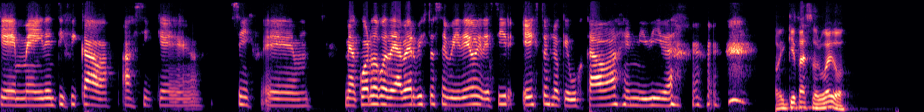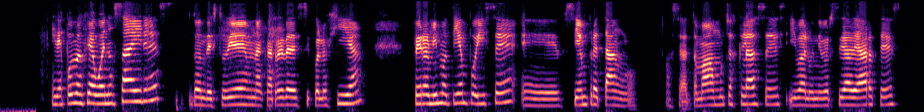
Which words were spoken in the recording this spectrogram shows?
que me identificaba. Así que sí, eh, me acuerdo de haber visto ese video y decir, esto es lo que buscaba en mi vida. ¿Y qué pasó luego? Y después me fui a Buenos Aires, donde estudié una carrera de psicología, pero al mismo tiempo hice eh, siempre tango. O sea, tomaba muchas clases, iba a la Universidad de Artes,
